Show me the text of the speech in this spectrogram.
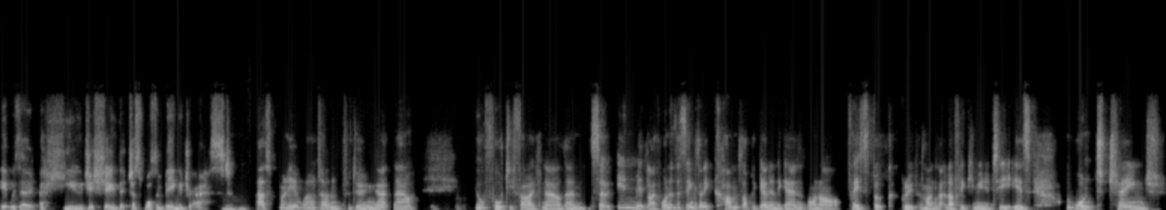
It was a, a huge issue that just wasn't being addressed. Hmm. That's brilliant. Well done for doing that. Now, you're 45 now, then. So, in midlife, one of the things, and it comes up again and again on our Facebook group among that lovely community, is I want to change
